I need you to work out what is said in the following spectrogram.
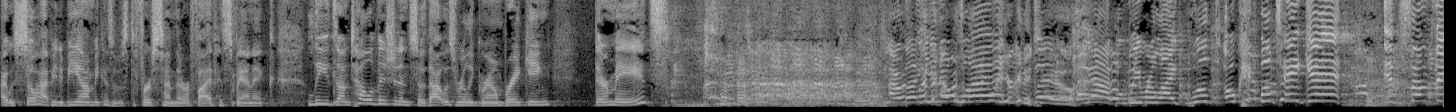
I was so happy to be on because it was the first time there were five Hispanic leads on television, and so that was really groundbreaking. They're maids. I was, But wondering- you know I was wondering what you're gonna But- do. Yeah, but we were like, "We'll okay, we'll take it. It's something."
